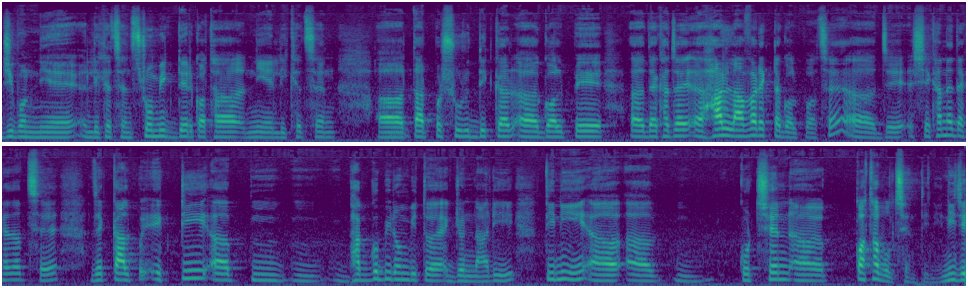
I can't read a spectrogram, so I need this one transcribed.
জীবন নিয়ে লিখেছেন শ্রমিকদের কথা নিয়ে লিখেছেন। তারপর শুরুর দিককার গল্পে দেখা যায় হার লাভার একটা গল্প আছে যে সেখানে দেখা যাচ্ছে যে কাল্প একটি আহ, উম, উম, ভাগ্য বিড়ম্বিত একজন নারী তিনি করছেন কথা বলছেন তিনি, নিজে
